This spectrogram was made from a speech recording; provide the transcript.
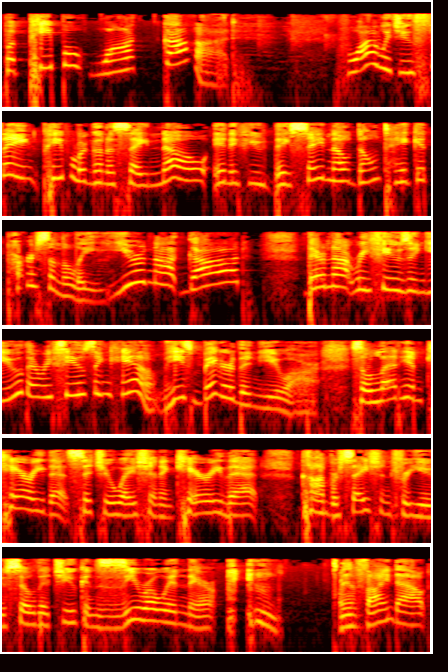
But people want God why would you think people are going to say no? And if you, they say no, don't take it personally. You're not God. They're not refusing you. They're refusing him. He's bigger than you are. So let him carry that situation and carry that conversation for you so that you can zero in there and find out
